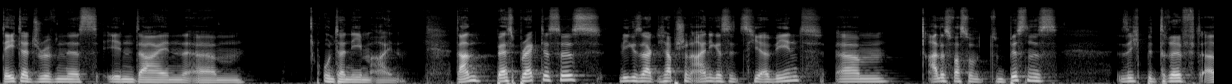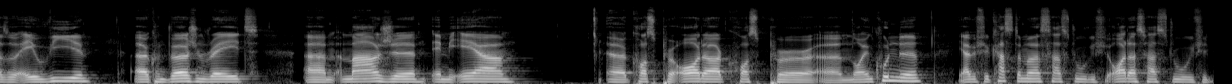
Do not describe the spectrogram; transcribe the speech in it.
Data-Drivenness in dein ähm, Unternehmen ein. Dann Best Practices. Wie gesagt, ich habe schon einiges jetzt hier erwähnt. Ähm, alles, was so zum Business sich betrifft, also AOV, äh, Conversion Rate, ähm, Marge, MER, äh, Cost per Order, Cost per äh, neuen Kunde. Ja, wie viele Customers hast du, wie viele Orders hast du, wie viele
